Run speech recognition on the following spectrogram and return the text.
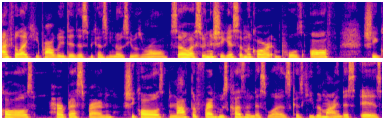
I feel like he probably did this because he knows he was wrong. So as soon as she gets in the car and pulls off, she calls her best friend. She calls not the friend whose cousin this was, because keep in mind, this is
